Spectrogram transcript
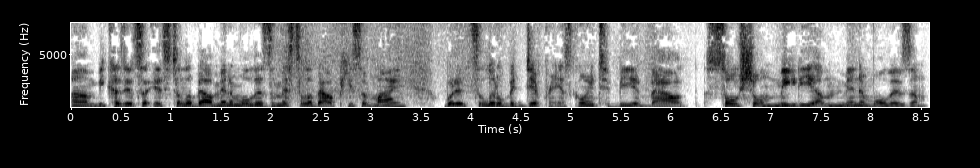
Um, because it's it's still about minimalism, it's still about peace of mind, but it's a little bit different. It's going to be about social media minimalism.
